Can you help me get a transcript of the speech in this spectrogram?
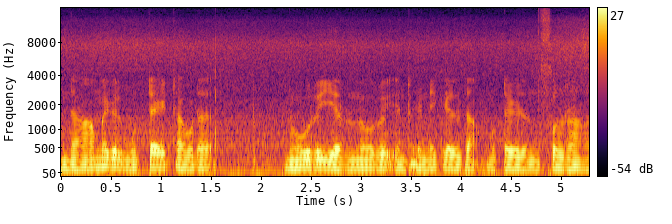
இந்த ஆமைகள் முட்டையிட்டால் கூட நூறு இரநூறு என்ற எண்ணிக்கையில் தான் முட்டையிடுன்னு சொல்கிறாங்க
